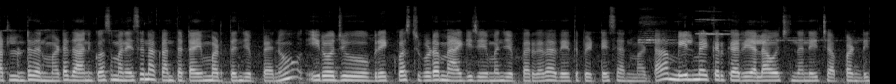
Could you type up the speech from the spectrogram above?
అట్లుంటుంది అనమాట దానికోసం అనేసి నాకు అంత టైం పడుతుందని చెప్పాను. ఈరోజు బ్రేక్ఫాస్ట్ కూడా మ్యాగీ చేయమని చెప్పారు కదా అదైతే పెట్టేసి అనమాట మీల్ మేకర్ కర్రీ ఎలా వచ్చిందనేది చెప్పండి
